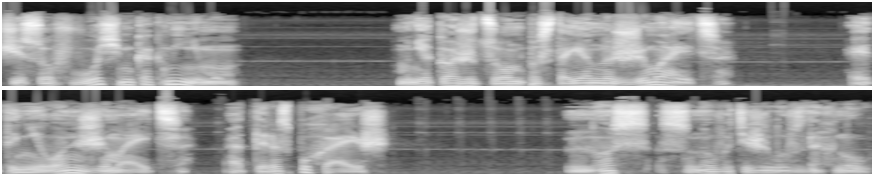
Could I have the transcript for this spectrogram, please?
Часов восемь как минимум. Мне кажется, он постоянно сжимается. Это не он сжимается, а ты распухаешь. Нос снова тяжело вздохнул.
